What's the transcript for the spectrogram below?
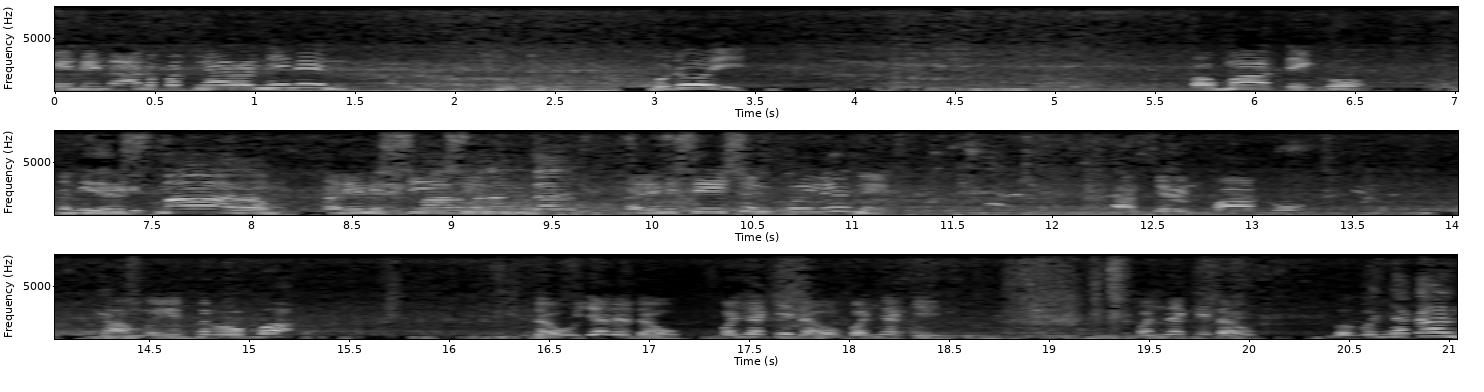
inin. Inin, ano pat ngaran hinin? Bodoy. Pagmati ko, naninis, maaram. naninis season. mananggal. Naninisition ko yun eh. Siring pa ako. Tama yung troba. Daw, yan na daw. Banyaki daw, banyaki. Banyaki daw. Babanyakan.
